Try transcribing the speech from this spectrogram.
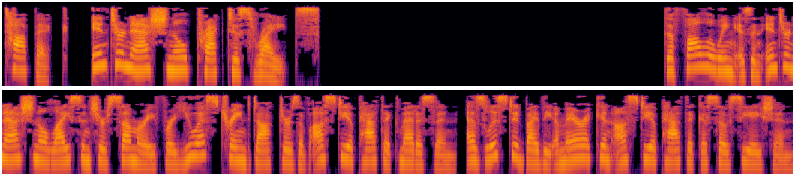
Topic: International practice rights. The following is an international licensure summary for U.S.-trained doctors of osteopathic medicine, as listed by the American Osteopathic Association.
